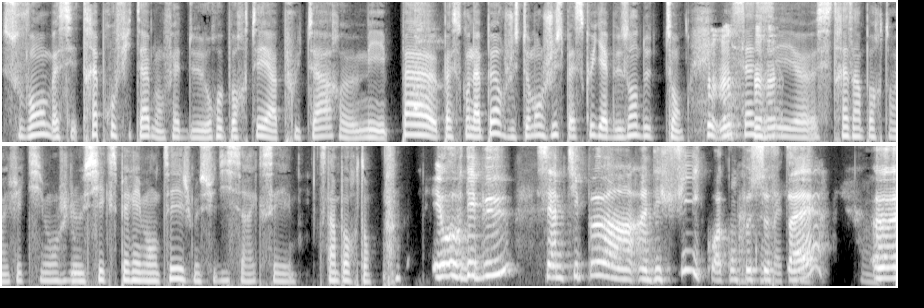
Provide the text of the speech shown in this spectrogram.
souvent, bah, c'est très profitable en fait de reporter à plus tard, euh, mais pas parce qu'on a peur, justement, juste parce qu'il y a besoin de temps. Et ça, euh, c'est très important. Effectivement, je l'ai aussi expérimenté et je me suis dit, c'est vrai que c'est important. Et au début, c'est un petit peu un, défi quoi qu'on ah, peut se faire. Euh,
